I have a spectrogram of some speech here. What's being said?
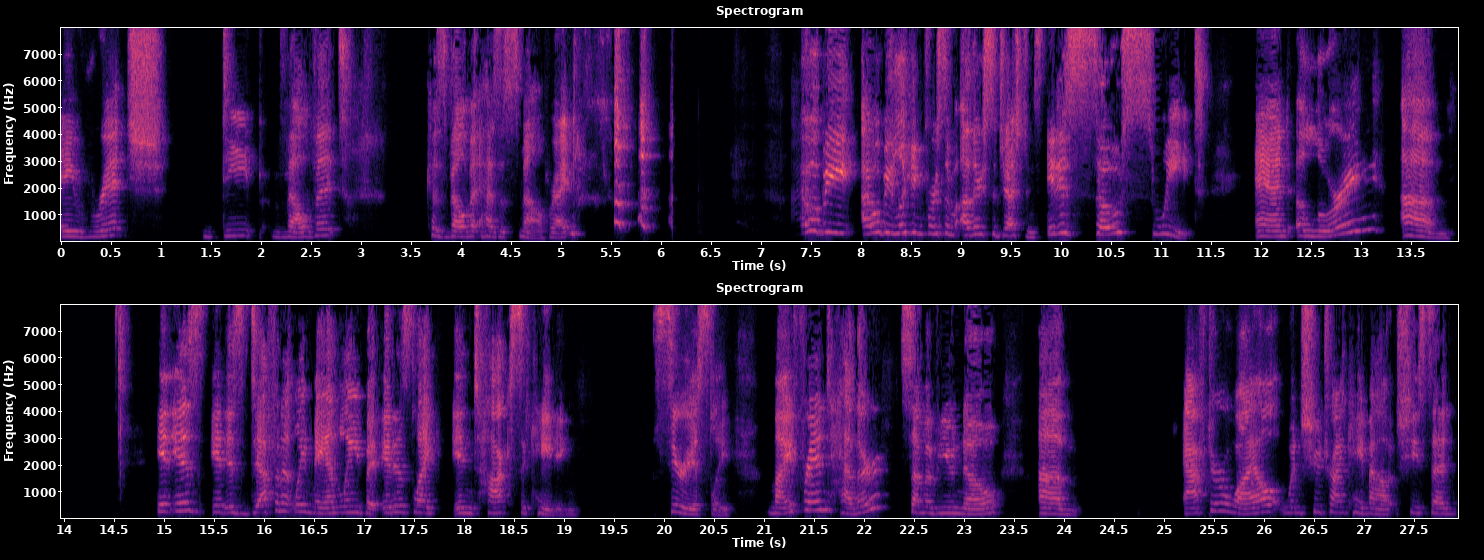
a rich, deep velvet, because velvet has a smell, right? I will be I will be looking for some other suggestions. It is so sweet and alluring. Um, it is it is definitely manly, but it is like intoxicating. Seriously, my friend Heather, some of you know, um, after a while when Shutran came out, she said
